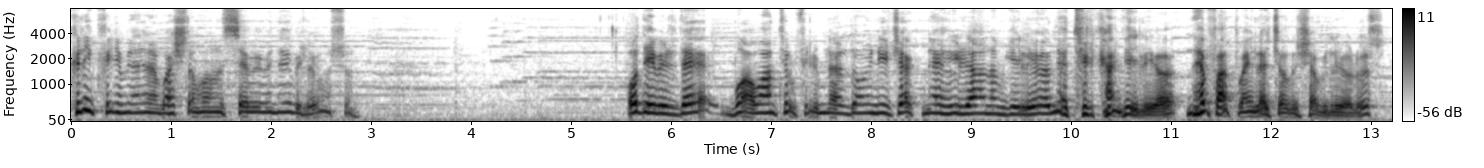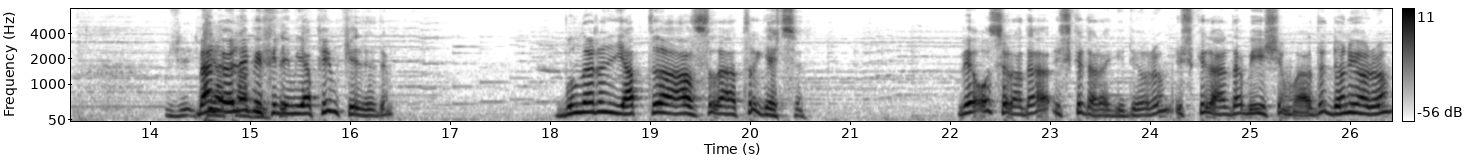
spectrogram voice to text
Klik filmlerine başlamamın sebebi ne biliyor musun? O devirde bu avantür filmlerde oynayacak ne Hülya Hanım geliyor, ne Türkan geliyor, ne Fatma ile çalışabiliyoruz. Ben öyle bir film yapayım ki dedim. Bunların yaptığı hasılatı geçsin. Ve o sırada Üsküdar'a gidiyorum. Üsküdar'da bir işim vardı. Dönüyorum.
